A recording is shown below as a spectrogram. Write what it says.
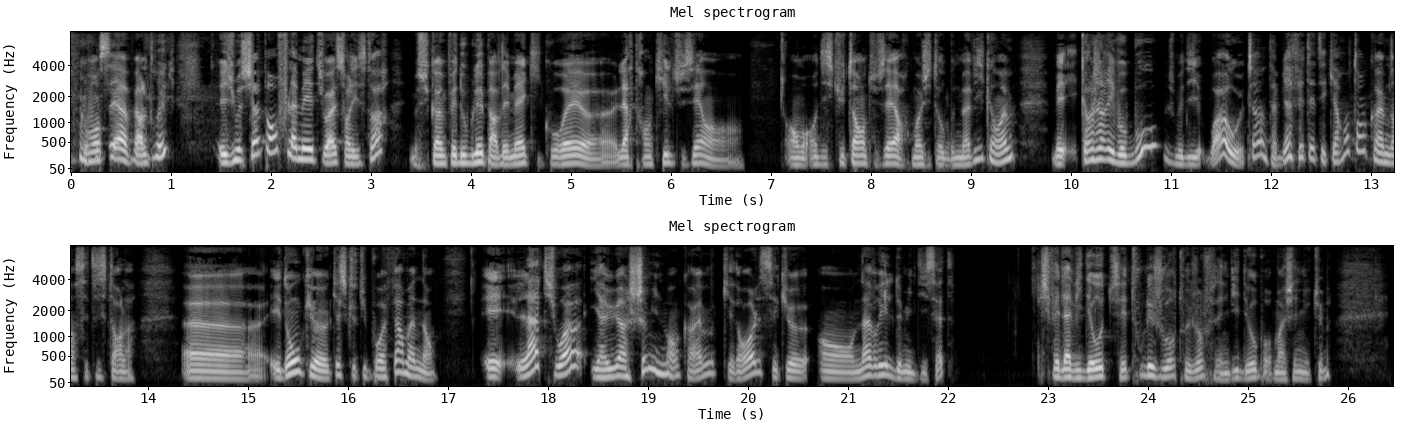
commençais à faire le truc. Et je me suis un peu enflammé, tu vois, sur l'histoire. Je me suis quand même fait doubler par des mecs qui couraient euh, l'air tranquille, tu sais, en, en, discutant, tu sais, alors que moi j'étais au bout de ma vie quand même. Mais quand j'arrive au bout, je me dis, waouh, tiens, t'as bien fêté tes 40 ans quand même dans cette histoire-là. Euh, et donc, euh, qu'est-ce que tu pourrais faire maintenant? Et là, tu vois, il y a eu un cheminement quand même qui est drôle, c'est que en avril 2017, je fais de la vidéo, tu sais, tous les jours, tous les jours, je faisais une vidéo pour ma chaîne YouTube.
